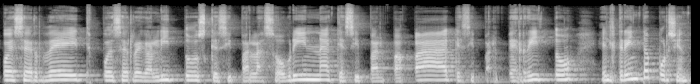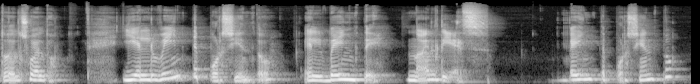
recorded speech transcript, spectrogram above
Puede ser date, puede ser regalitos, que si para la sobrina, que si para el papá, que si para el perrito, el 30% del sueldo. Y el 20%, el 20, no el 10, 20%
